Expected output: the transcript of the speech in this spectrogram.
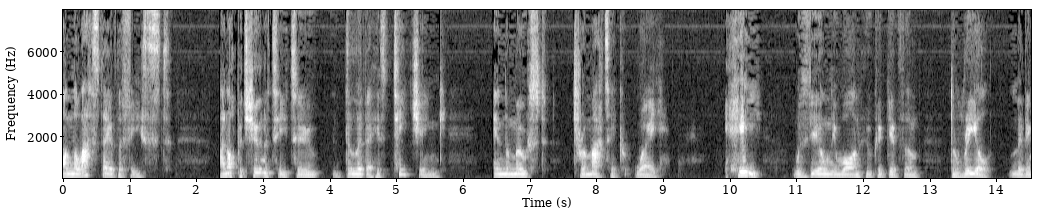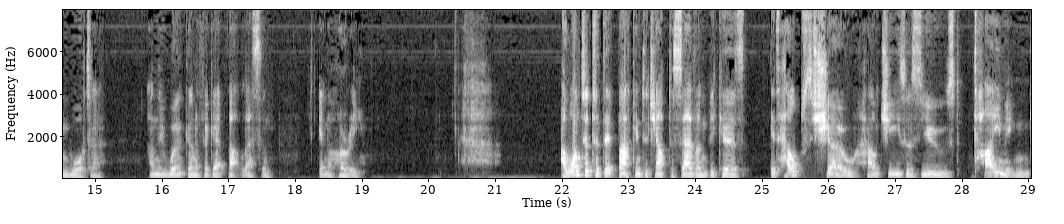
on the last day of the feast, an opportunity to deliver his teaching in the most dramatic way. He was the only one who could give them the real living water, and they weren't going to forget that lesson in a hurry. I wanted to dip back into chapter 7 because it helps show how Jesus used timing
